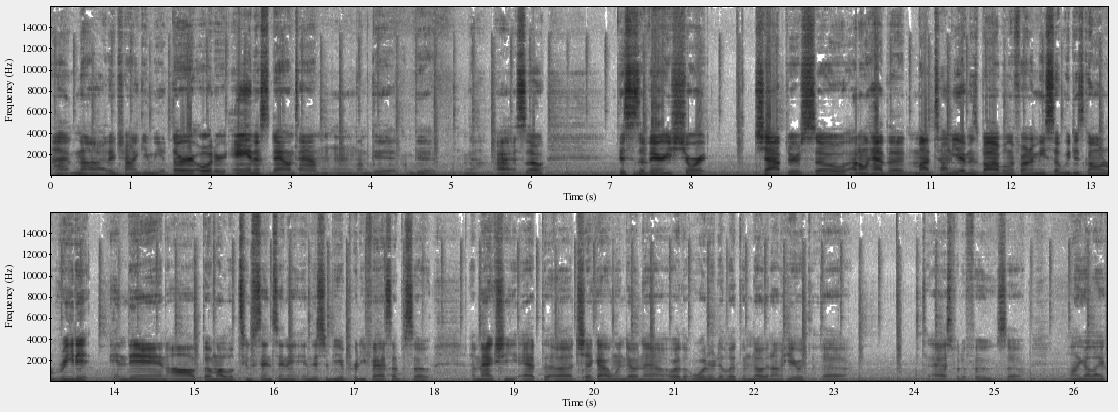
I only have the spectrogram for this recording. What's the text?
I, nah, they trying to give me a third order and it's downtown. Mm-mm, I'm good. I'm good. No. All right. So this is a very short chapter, so I don't have the my Tony Evans Bible in front of me, so we just gonna read it and then I'll throw my little two cents in it, and this should be a pretty fast episode. I'm actually at the uh, checkout window now, or the order to let them know that I'm here with uh, to ask for the food. So only got like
